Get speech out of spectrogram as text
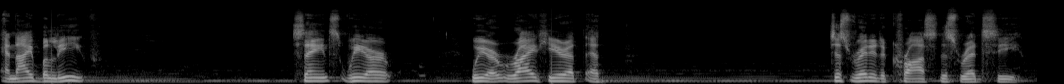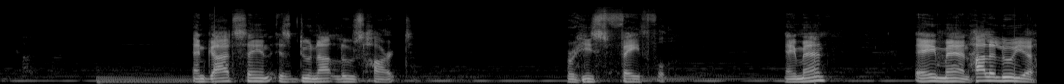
and I believe. Saints, we are we are right here at, at just ready to cross this Red Sea. And God's saying is do not lose heart, for he's faithful. Amen. Amen. Hallelujah.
